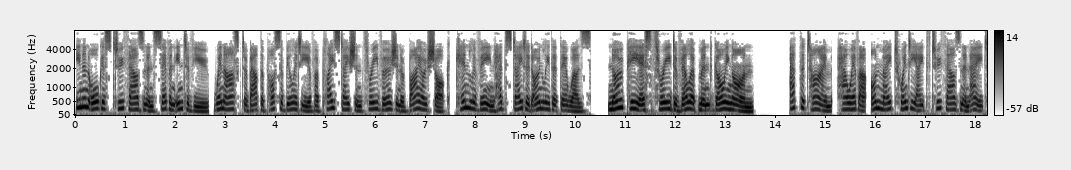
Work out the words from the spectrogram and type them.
In an August 2007 interview, when asked about the possibility of a PlayStation 3 version of Bioshock, Ken Levine had stated only that there was no PS3 development going on. At the time, however, on May 28, 2008,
